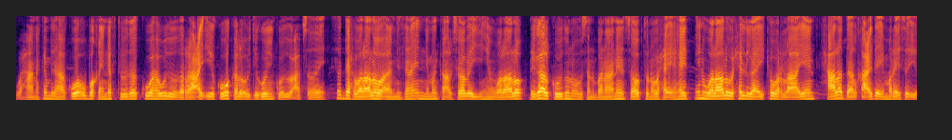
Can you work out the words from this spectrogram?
Waxaana ka mid ahaa kuwa u baqay naftooda kuwa hawadooda raacay iyo kuwo kale oo jagooyinkooda u cabsaday. Saddex walaalahoo aaminsanaa in nimanka al-shabaab ay yihiin walaalo. Dagaalkooduna uusan banaaneen sababtuna waxay ahayd in walaaluhu xilliga ay ka war la-aayeen xaaladda alqaacida ay maraysa iyo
